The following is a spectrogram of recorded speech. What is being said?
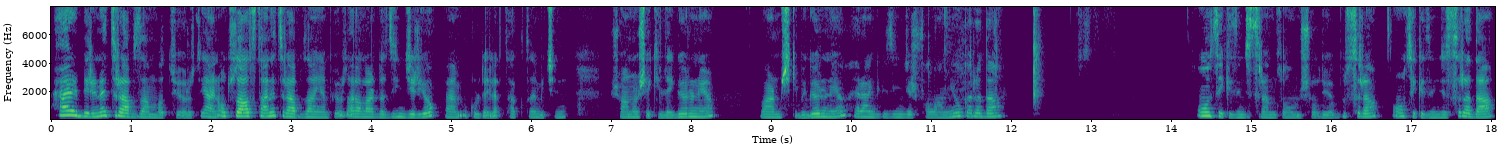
her birine trabzan batıyoruz. Yani 36 tane trabzan yapıyoruz. Aralarda zincir yok. Ben kurdele taktığım için şu an o şekilde görünüyor. Varmış gibi görünüyor. Herhangi bir zincir falan yok arada. 18. sıramız olmuş oluyor bu sıra. 18. sırada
